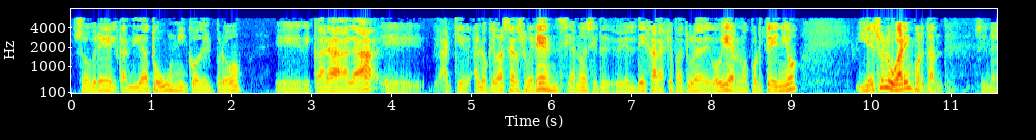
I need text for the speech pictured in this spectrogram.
sobre el candidato único del PRO eh, de cara a la eh, a, que, a lo que va a ser su herencia, ¿no? Es decir, él deja la jefatura de gobierno porteño y es un lugar importante. sino-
